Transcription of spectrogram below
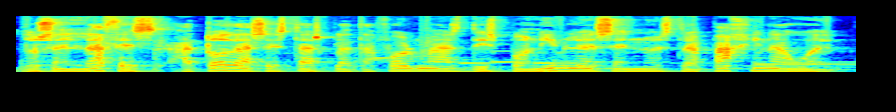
Los enlaces a todas estas plataformas disponibles en nuestra página web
